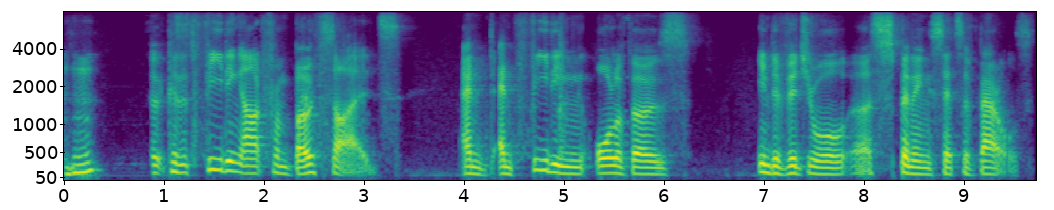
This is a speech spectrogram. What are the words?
because mm-hmm. it's feeding out from both sides and and feeding all of those individual uh, spinning sets of barrels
